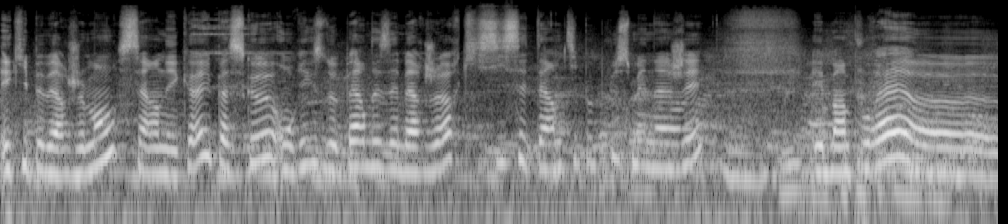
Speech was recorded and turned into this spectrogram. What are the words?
équipe hébergement, c'est un écueil parce qu'on risque de perdre des hébergeurs qui, si c'était un petit peu plus ménagé, et eh ben, pourraient... Euh,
